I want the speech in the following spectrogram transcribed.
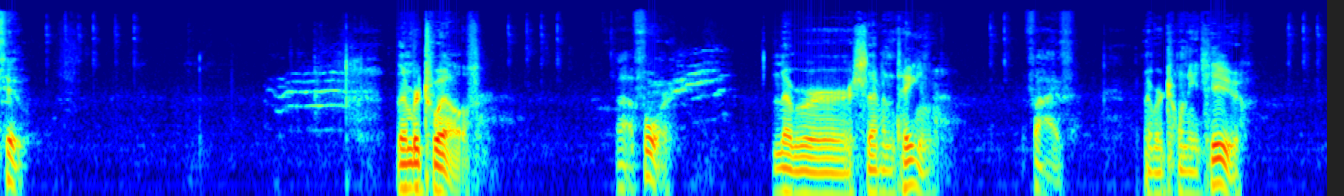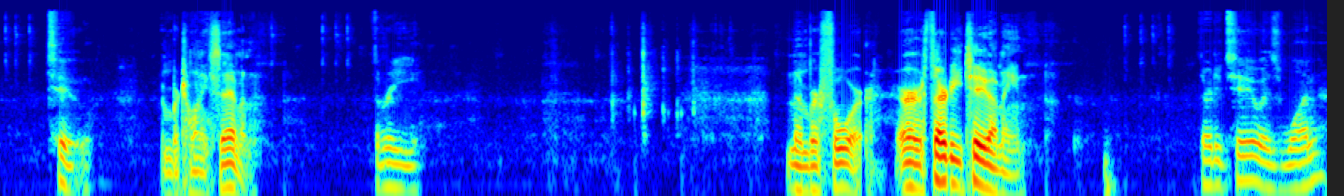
Two. number twelve, Uh, four. number seventeen, Five. number twenty-two, Two. number twenty-seven, Three. number four, or thirty-two. I mean, Thirty-two is one.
